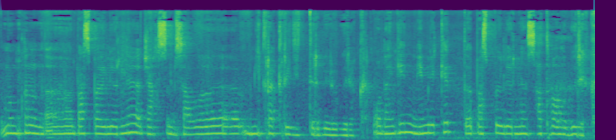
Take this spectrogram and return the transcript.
Мүмкүн э, баспа үйлөрүнө жакшы мисалы микрокредиттер берүү керек. Одан кийин мемлекет баспа үйлөрүнөн сатып алуу керек.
